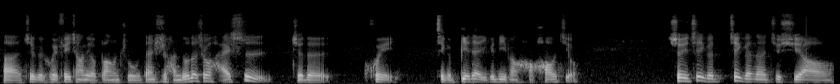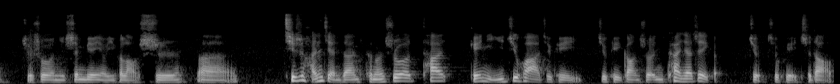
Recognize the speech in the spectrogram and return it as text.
啊，这个会非常的有帮助，但是很多的时候还是觉得会这个憋在一个地方好好久，所以这个这个呢就需要就说你身边有一个老师，呃，其实很简单，可能说他给你一句话就可以就可以告诉说你看一下这个就就可以知道了。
